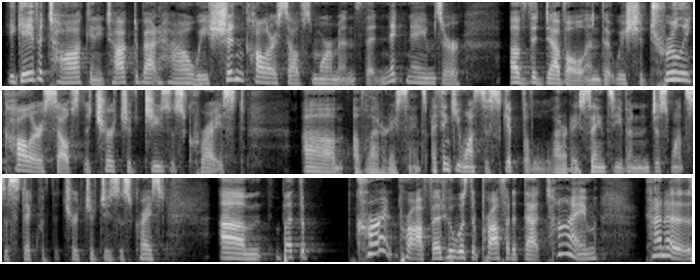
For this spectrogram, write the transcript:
he gave a talk and he talked about how we shouldn't call ourselves Mormons, that nicknames are of the devil, and that we should truly call ourselves the Church of Jesus Christ um, of Latter Day Saints. I think he wants to skip the Latter Day Saints even and just wants to stick with the Church of Jesus Christ. Um, but the current prophet, who was the prophet at that time, kind of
